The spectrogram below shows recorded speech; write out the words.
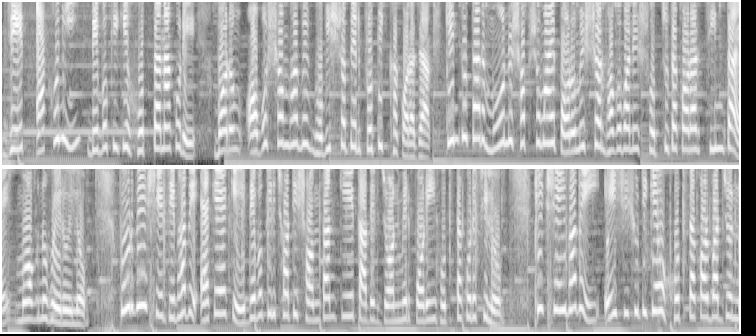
যে এখনই দেবকীকে হত্যা না করে বরং অবশ্যম্ভাবে ভবিষ্যতের প্রতীক্ষা করা যাক। কিন্তু তার মন সবসময় পরমেশ্বর ভগবানের শত্রুতা করার চিন্তায় মগ্ন হয়ে রইল। পূর্বে সে যেভাবে একে একে দেবকীর ছটি সন্তানকে তাদের জন্মের পরেই হত্যা করেছিল। ঠিক সেইভাবেই এই শিশুটিকেও হত্যা করবার জন্য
